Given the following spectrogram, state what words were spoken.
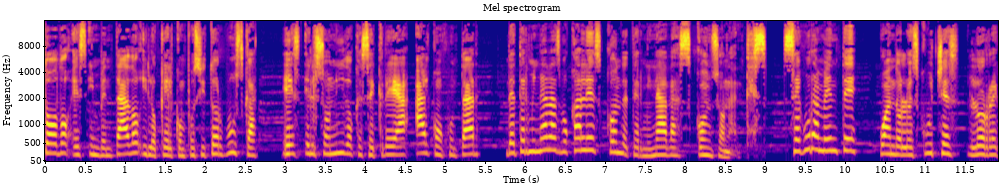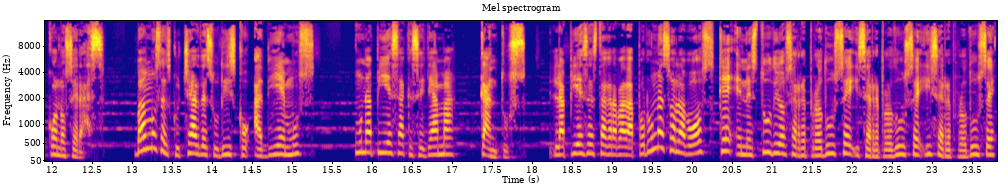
todo es inventado y lo que el compositor busca es el sonido que se crea al conjuntar determinadas vocales con determinadas consonantes. Seguramente cuando lo escuches lo reconocerás. Vamos a escuchar de su disco Adiemus una pieza que se llama Cantus. La pieza está grabada por una sola voz que en estudio se reproduce y se reproduce y se reproduce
